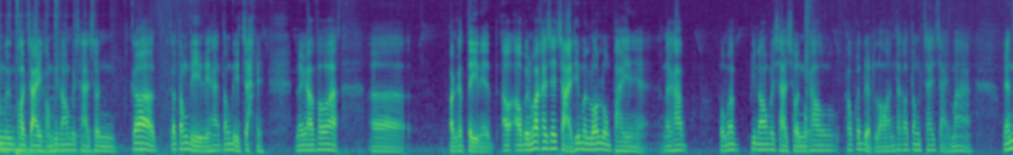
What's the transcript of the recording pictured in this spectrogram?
ความพึงพอใจของพี่น้องประชาชนก็ก็ต้องดีสิฮะต้องดีใจนะครับ เพราะว่าปกติเนี่ยเอาเอาเป็นว่าค่าใช้จ่ายที่มันลดลงไปเนี่ยนะครับ ผมว่าพี่น้องประชาชนเขาเขาก็เดือดร้อน ถ้าเขาต้องใช้จ่ายมากงั้น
